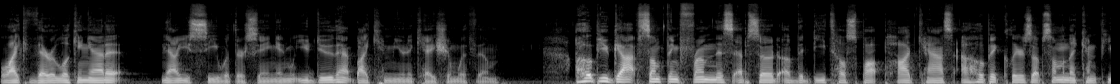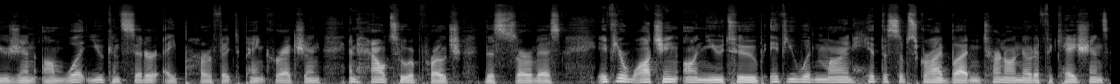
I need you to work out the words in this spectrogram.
like they're looking at it now you see what they're seeing and you do that by communication with them I hope you got something from this episode of the Detail Spot podcast. I hope it clears up some of the confusion on what you consider a perfect paint correction and how to approach this service. If you're watching on YouTube, if you wouldn't mind, hit the subscribe button, turn on notifications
